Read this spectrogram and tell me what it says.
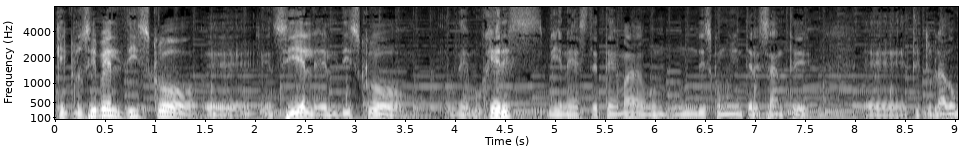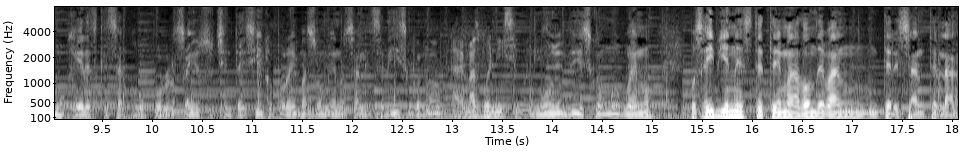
que inclusive el disco eh, en sí, el, el disco de mujeres, viene este tema, un, un disco muy interesante eh, titulado Mujeres que sacó por los años 85, por ahí más o menos sale ese disco, ¿no? Además buenísimo. el disco. Muy disco, muy bueno. Pues ahí viene este tema, ¿a dónde van? Interesante la,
